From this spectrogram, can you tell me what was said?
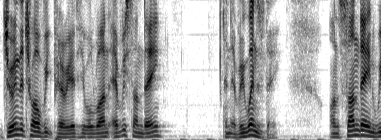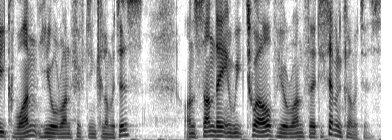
During the 12 week period, he will run every Sunday and every Wednesday. On Sunday in week 1, he will run 15 kilometers. On Sunday in week 12, he'll run 37 kilometers.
